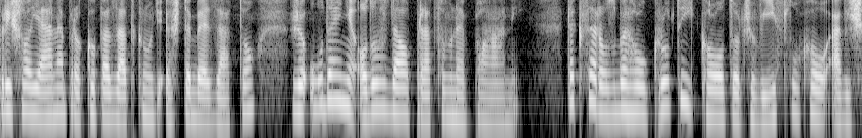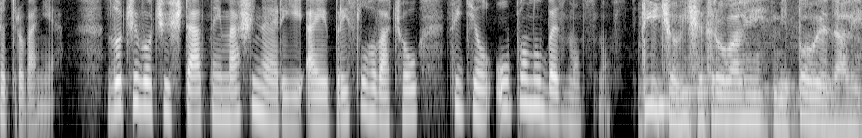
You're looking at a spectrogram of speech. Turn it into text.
prišla Jána Prokopa zatknúť Eštebe za to, že údajne odovzdal pracovné plány. Tak sa rozbehol krutý kolotoč výsluchov a vyšetrovania. Z oči voči štátnej mašinérii a jej prisluhovačov cítil úplnú bezmocnosť. Tí, čo vyšetrovali, mi povedali,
